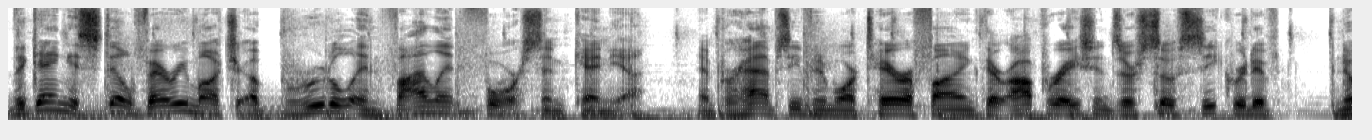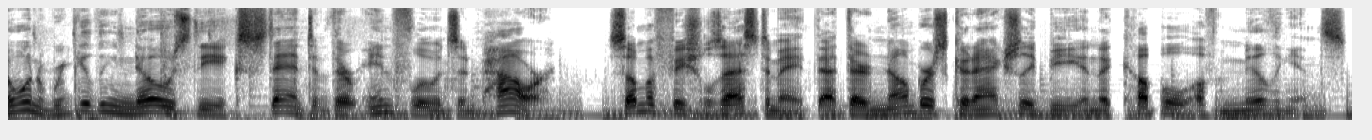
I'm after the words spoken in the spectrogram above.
The gang is still very much a brutal and violent force in Kenya, and perhaps even more terrifying, their operations are so secretive no one really knows the extent of their influence and power. Some officials estimate that their numbers could actually be in the couple of millions.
